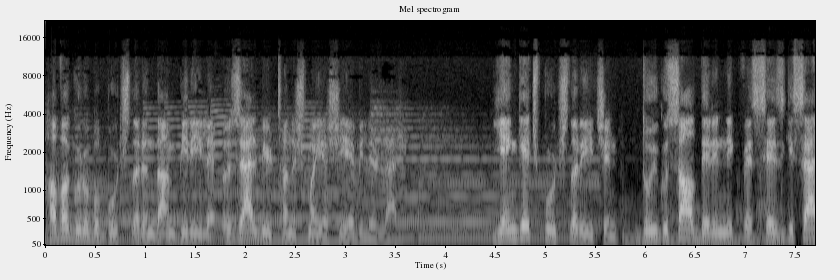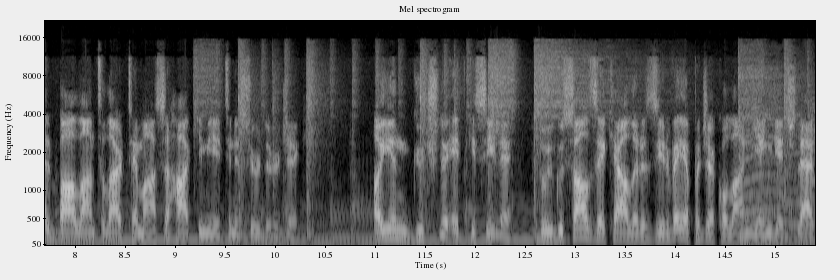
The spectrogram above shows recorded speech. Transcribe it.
hava grubu burçlarından biriyle özel bir tanışma yaşayabilirler. Yengeç burçları için duygusal derinlik ve sezgisel bağlantılar teması hakimiyetini sürdürecek. Ayın güçlü etkisiyle duygusal zekaları zirve yapacak olan yengeçler,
